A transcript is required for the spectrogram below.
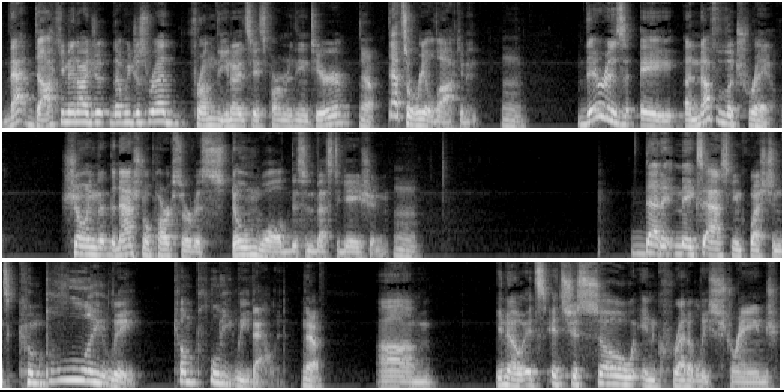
that document I ju- that we just read from the United States Department of the Interior, Yeah. that's a real document. Hmm. There is a enough of a trail showing that the National Park Service stonewalled this investigation. Mm. That it makes asking questions completely, completely valid. Yeah. Um, you know, it's it's just so incredibly strange.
